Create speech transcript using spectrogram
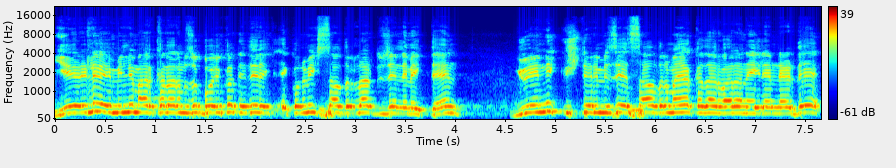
yerli ve milli markalarımızı boykot ederek ekonomik saldırılar düzenlemekten güvenlik güçlerimize saldırmaya kadar varan eylemlerde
